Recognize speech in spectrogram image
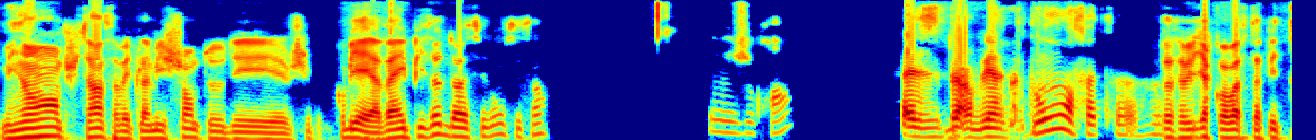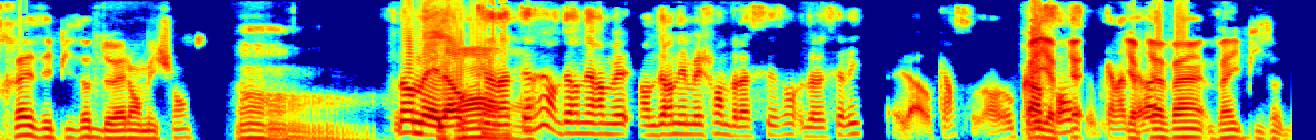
Mais non, putain, ça va être la méchante des. Je sais pas, combien il y a 20 épisodes de la saison, c'est ça? Euh, je crois. Elle espère bien que non, en fait. euh. Ça, ça veut dire qu'on va se taper 13 épisodes de elle en méchante. Oh. Non, mais elle a Non. aucun intérêt en dernière, mé- en dernier méchant de la saison, de la série. Elle a aucun, aucun Ouais, sens, aucun Il y a intérêt. bien 20, 20 épisodes.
